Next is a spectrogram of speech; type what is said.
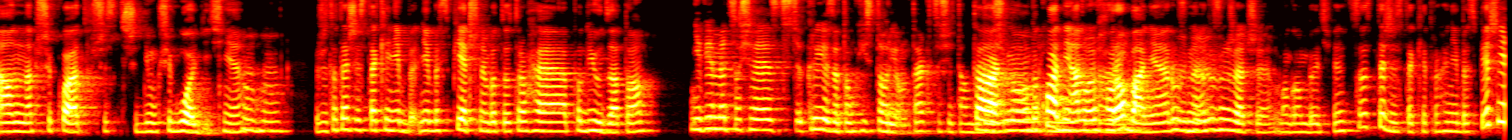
a on na przykład przez trzy dni mógł się głodzić, nie? Mhm. Że to też jest takie niebe- niebezpieczne, bo to trochę podjudza to. Nie wiemy, co się kryje za tą historią, tak? Co się tam Tak, wydarzyło no dokładnie, tak albo dalej. choroba, nie? Różne, Mhm. różne rzeczy mogą być, więc to też jest takie trochę niebezpiecznie.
